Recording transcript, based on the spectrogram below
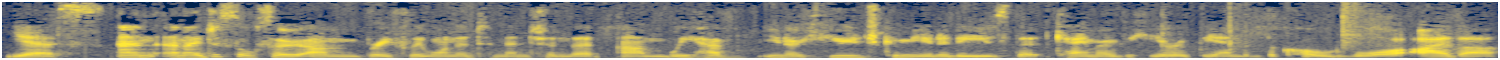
Yes, and and I just also um, briefly wanted to mention that um, we have you know huge communities that came over here at the end of the Cold War, either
